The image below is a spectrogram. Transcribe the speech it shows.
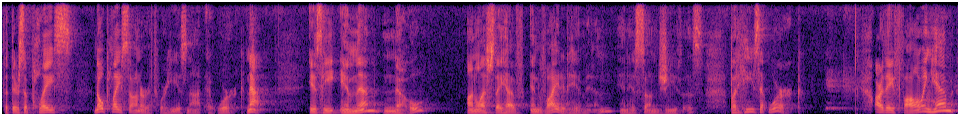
That there's a place, no place on earth where he is not at work. Now, is he in them? No, unless they have invited him in, in his son Jesus, but he's at work. Are they following him?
